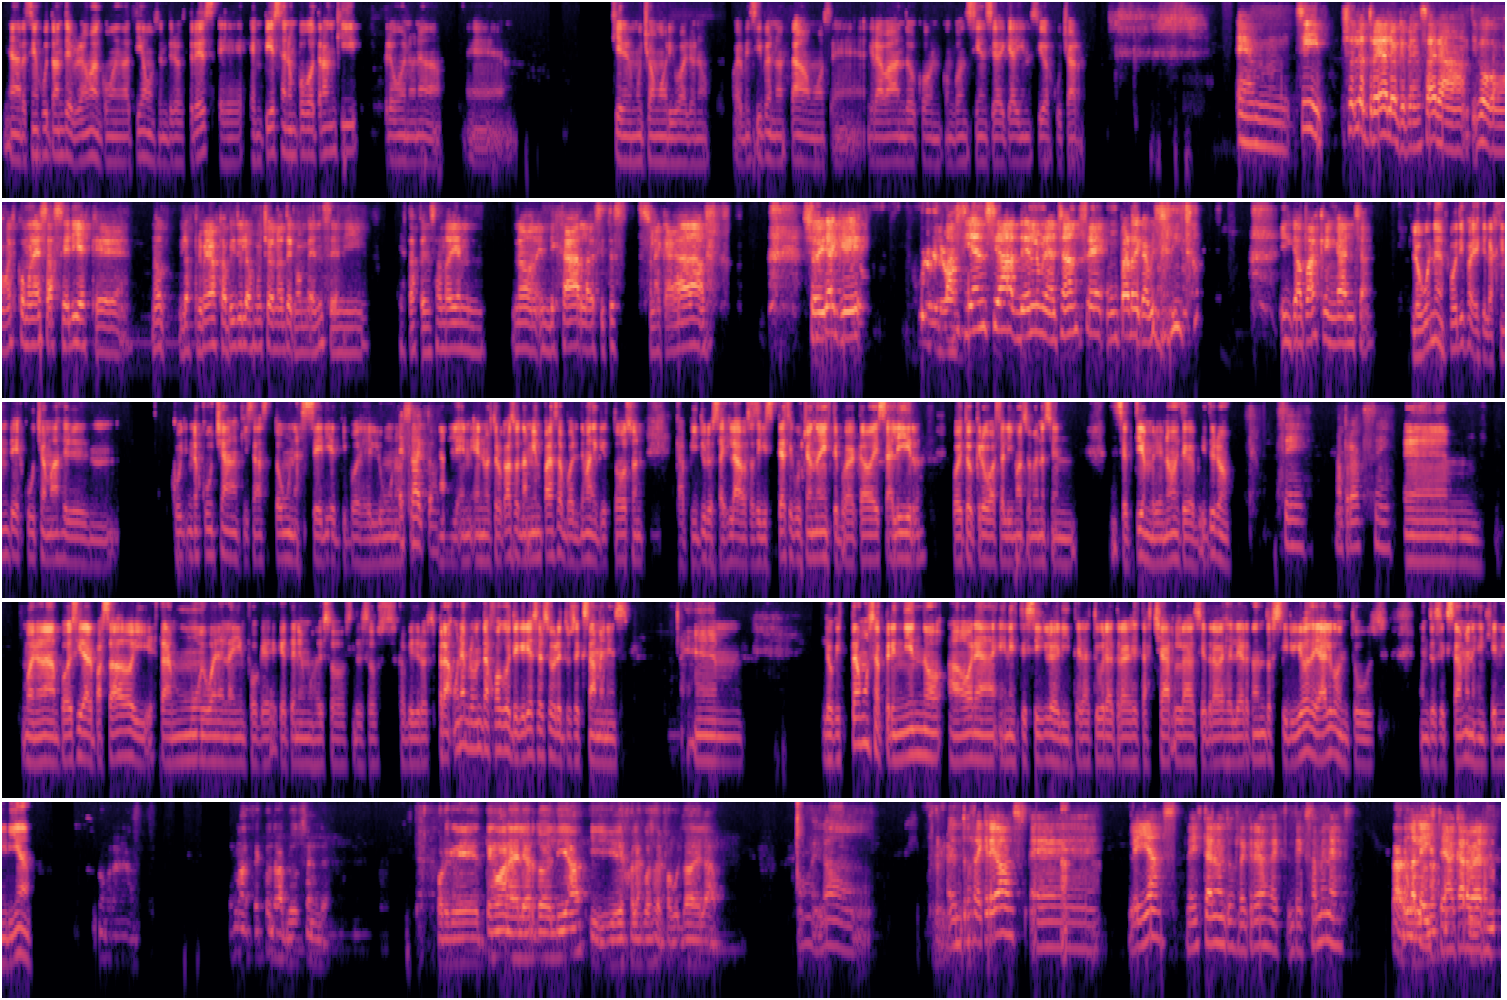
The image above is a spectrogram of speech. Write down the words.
Recién justo antes del programa, como debatíamos entre los tres, eh, empiezan un poco tranqui, pero bueno, nada. eh, tienen mucho amor igual o no. Porque al principio no estábamos eh, grabando con con conciencia de que alguien nos iba a escuchar. Em, sí, yo el otro día lo que pensara, tipo, como es como una de esas series que los primeros capítulos mucho no te convencen y estás pensando ahí en, no, en dejarla, esto es, una cagada. Yo diría que Juro que paciencia, denle una chance, un par de capítulos y capaz que engancha. Lo bueno de Spotify es que la gente escucha más del. cu- No escucha quizás toda una serie tipo desde el 1 Exacto. En, en nuestro caso también pasa por el tema de que todos son capítulos aislados. Así que si estás escuchando este porque acaba de salir, pues esto creo va a salir más o menos en, en septiembre, ¿no? Este capítulo. Sí, aprox, sí. Em, bueno, nada, podés ir al pasado y está muy buena la info que, que tenemos de esos, de esos capítulos. Para una pregunta, Juaco, que te quería hacer sobre tus exámenes. Em, lo que estamos aprendiendo ahora en este ciclo de literatura a través de estas charlas y a través de leer tanto, ¿sirvió de algo en tus, en tus exámenes de ingeniería? No, para nada. Es más, es contraproducente. Porque tengo ganas de leer todo el día y dejo las cosas de facultad de lado. No. ¿En tus recreos eh, leías? ¿Leíste algo en tus recreos de, ex- de exámenes? Claro, ¿Cuándo leíste a Carver?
